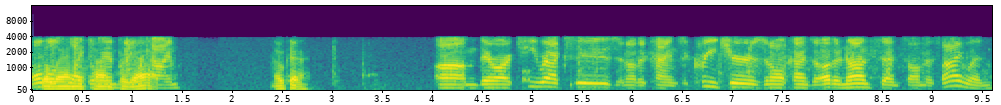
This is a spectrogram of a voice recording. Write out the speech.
Almost land like the time land before forgot. time. okay. Um, there are T Rexes and other kinds of creatures and all kinds of other nonsense on this island.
